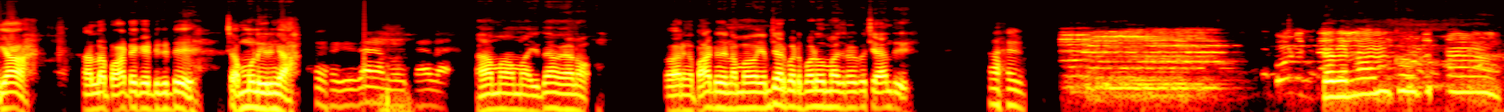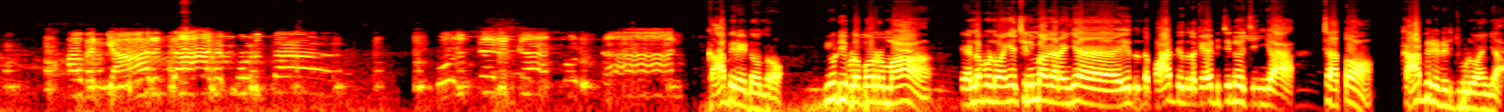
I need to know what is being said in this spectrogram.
ஐயா நல்லா பாட்டை கேட்டுக்கிட்டு சம்முன்னு இருங்க. ஆமா ஆமா இதுதான் வேணும். பாருங்க பாட்டு நம்ம எம்ஜிஆர் பாட்டு பாடுவோமா இதுல போய் சேர்ந்து. அவன் யாருக்காக கொடுத்தான்? காப்பி ரைட் வந்துரும். யூடியூப்ல போடுறோமா? என்ன பண்ணுவாங்க சினிமாக்காரங்க இது இந்த பாட்டு இதுல கேட்டுச்சுன்னு வச்சுங்க சத்தம். காப்பி ரைட் அடிச்சு விடுவாங்க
